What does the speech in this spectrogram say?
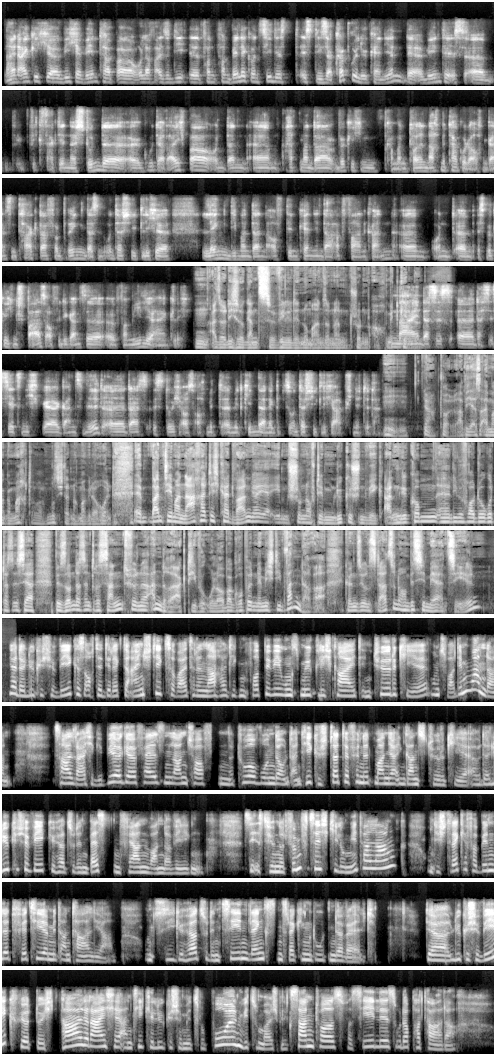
Nein, eigentlich, äh, wie ich erwähnt habe, äh, Olaf, also die äh, von, von Belek und Sid ist, ist dieser Köprülü Canyon, der erwähnte, ist, wie gesagt, in einer Stunde gut erreichbar und dann ähm, hat man da wirklich einen, kann man einen tollen Nachmittag oder auch einen ganzen Tag da verbringen. Das sind unterschiedliche Längen, die man dann auf dem Canyon da abfahren kann ähm, und ähm, ist wirklich ein Spaß auch für die ganze Familie eigentlich. Hm, also nicht so ganz wilde Nummern, sondern schon auch mit Nein, Kindern. das ist, das ist jetzt nicht nicht äh, ganz wild. Äh, das ist durchaus auch mit, äh, mit Kindern. Da gibt es unterschiedliche Abschnitte dann. Mhm. Ja, toll. Habe ich erst einmal gemacht, aber muss ich dann nochmal wiederholen. Ähm, beim Thema Nachhaltigkeit waren wir ja eben schon auf dem lykischen Weg angekommen, äh, liebe Frau Dogut. Das ist ja besonders interessant für eine andere aktive Urlaubergruppe, nämlich die Wanderer. Können Sie uns dazu noch ein bisschen mehr erzählen? Ja, der Lykische Weg ist auch der direkte Einstieg zur weiteren nachhaltigen Fortbewegungsmöglichkeit in Türkei, und zwar dem Wandern. Zahlreiche Gebirge, Felsenlandschaften, Naturwunder und antike Städte findet man ja in ganz Türkei. Aber der Lykische Weg gehört zu den besten Fernwanderwegen. Sie ist 450 Kilometer lang und die Strecke verbindet Fethiye mit Antalya. Und sie gehört zu den zehn längsten Trekkingrouten der Welt. Der Lykische Weg führt durch zahlreiche antike lykische Metropolen, wie zum Beispiel Xanthos, Phaselis oder Patara.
